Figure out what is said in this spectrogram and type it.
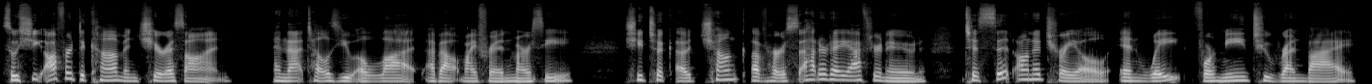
So she offered to come and cheer us on. And that tells you a lot about my friend Marcy. She took a chunk of her Saturday afternoon to sit on a trail and wait for me to run by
